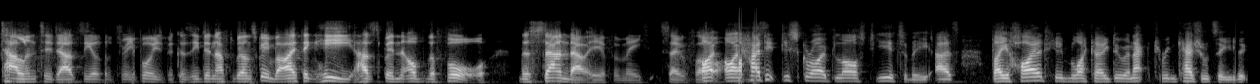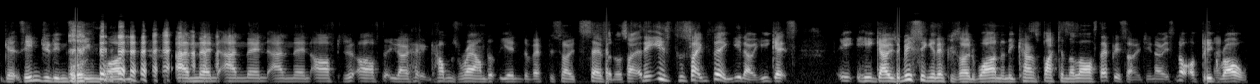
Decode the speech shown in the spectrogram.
talented as the other three boys because he didn't have to be on screen. But I think he has been of the four the standout here for me so far. I, I had it described last year to me as they hired him like I do an actor in Casualty that gets injured in scene one, and then and then and then after after you know it comes round at the end of episode seven or so, and it is the same thing. You know, he gets he, he goes missing in episode one and he comes back in the last episode. You know, it's not a big role,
